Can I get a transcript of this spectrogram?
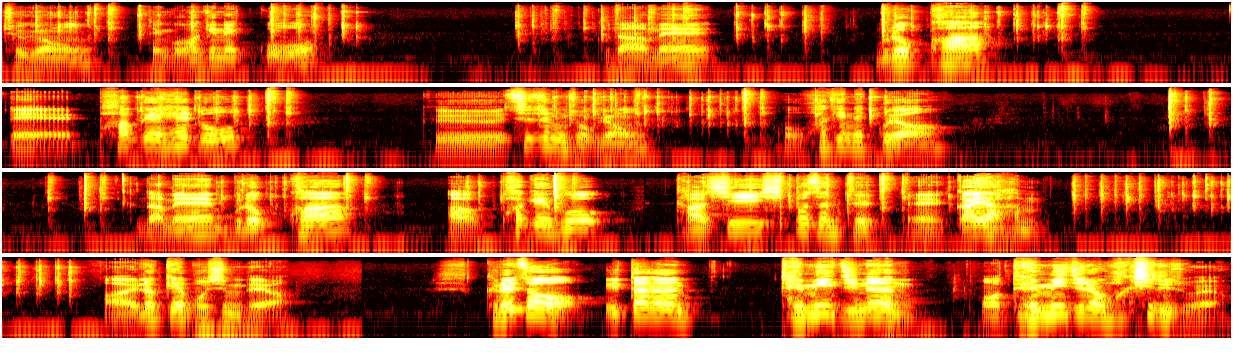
적용된 거 확인했고 그 다음에 무력화 네, 파괴해도 그 수증 적용 어, 확인했고요. 그 다음에 무력화 아, 파괴 후 다시 10% 예, 까야 함. 아, 이렇게 보시면 돼요. 그래서 일단은 데미지는 어, 데미지는 확실히 줘요.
